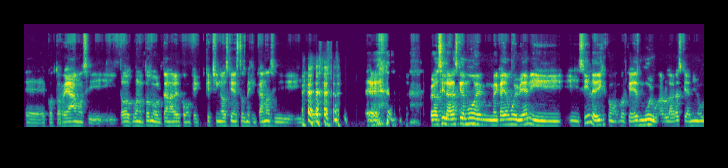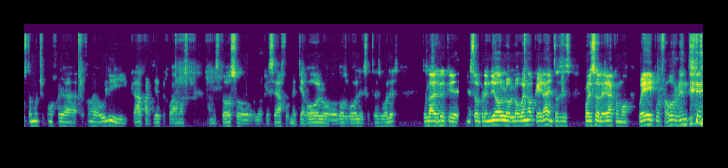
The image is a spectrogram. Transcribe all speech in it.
eh, cotorreamos y, todos, bueno, todos me voltean a ver como que qué chingados quieren estos mexicanos y, eh, pero sí, la verdad es que muy, me cayó muy bien y, y, sí, le dije como, porque es muy, la verdad es que a mí me gusta mucho cómo juega, juega Uli y cada partido que jugamos amistoso o lo que sea, metía gol o dos goles o tres goles entonces, la verdad es que me sorprendió lo, bueno que era, entonces por eso era como, güey, por favor, vente.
